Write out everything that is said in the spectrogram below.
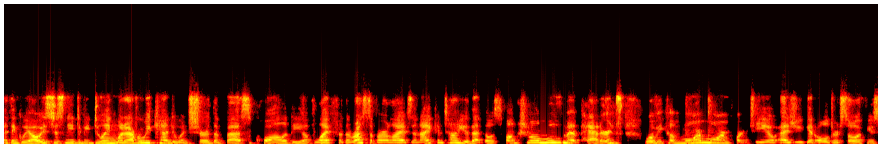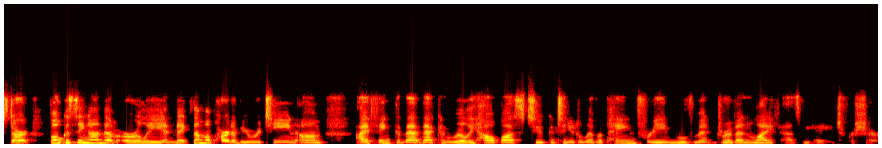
I think we always just need to be doing whatever we can to ensure the best quality of life for the rest of our lives. And I can tell you that those functional movement patterns will become more and more important to you as you get older. So if you start focusing on them early and make them a part of your routine, um, I think that that can really help us to continue to live a pain free, movement driven life as we age, for sure.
